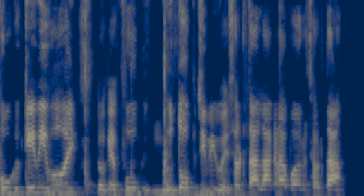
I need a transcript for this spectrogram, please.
ફૂગ કેવી હોય? તો કે ફૂગ મૃતોપજીવી હોય. સડતા લાકડા પર, સડતા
